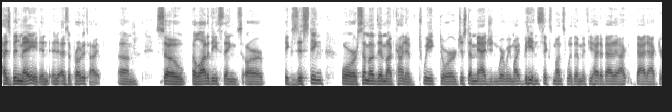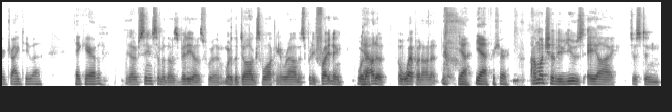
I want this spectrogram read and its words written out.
has been made in as a prototype um, so a lot of these things are existing or some of them I've kind of tweaked or just imagined where we might be in six months with them if you had a bad act, bad actor trying to uh, take care of them. Yeah, I've seen some of those videos where where the dog's walking around. It's pretty frightening without yeah. a, a weapon on it. yeah, yeah, for sure. How much have you used AI just in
